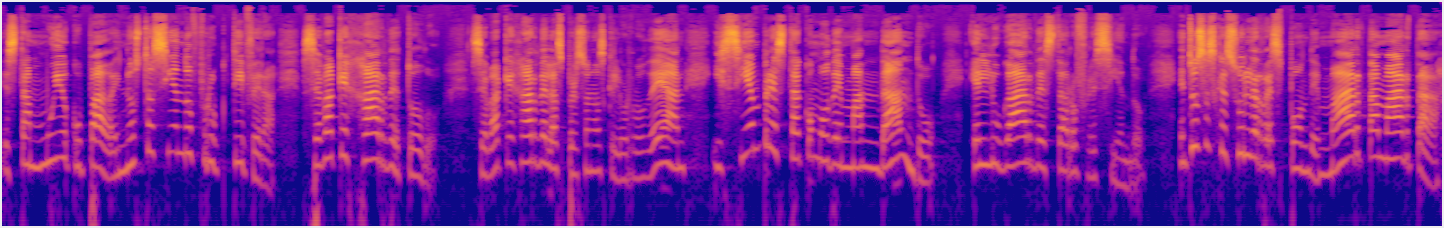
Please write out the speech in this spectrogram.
está muy ocupada y no está siendo fructífera, se va a quejar de todo se va a quejar de las personas que lo rodean y siempre está como demandando en lugar de estar ofreciendo. Entonces Jesús le responde, Marta, Marta,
